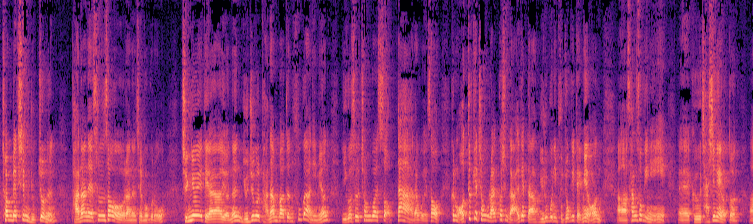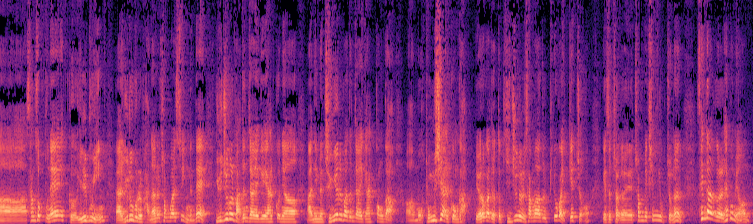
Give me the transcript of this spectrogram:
1116조는 반환의 순서라는 제목으로 증여에 대하여는 유증을 반환받은 후가 아니면 이것을 청구할 수 없다라고 해서 그럼 어떻게 청구를 할 것인가? 알겠다. 유류분이 부족이 되면 아, 상속인이 에, 그 자신의 어떤 아, 상속분의 그 일부인 아, 유류분을 반환을 청구할 수 있는데 유증을 받은 자에게 할 거냐? 아니면 증여를 받은 자에게 할 건가? 어, 뭐 동시에 할 건가? 여러 가지 어떤 기준을 삼아둘 필요가 있겠죠. 그래서 저 1116조는 생각을 해보면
